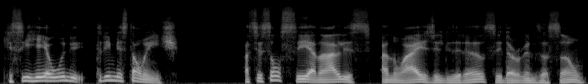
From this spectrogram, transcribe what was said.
que se reúne trimestralmente. A seção C, análise anuais de liderança e da organização,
